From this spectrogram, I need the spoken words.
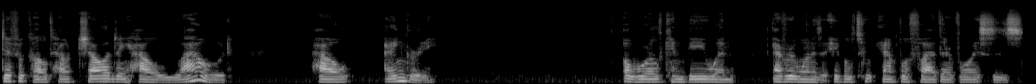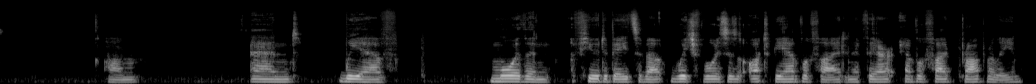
difficult, how challenging, how loud, how angry a world can be when everyone is able to amplify their voices. Um, and we have more than a few debates about which voices ought to be amplified and if they are amplified properly, and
